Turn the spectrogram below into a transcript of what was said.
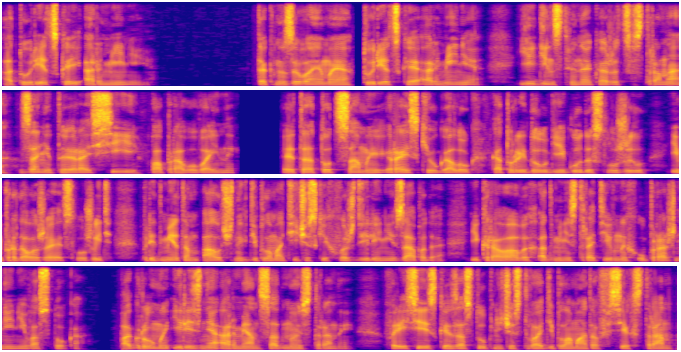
О турецкой Армении. Так называемая турецкая Армения единственная, кажется, страна, занятая Россией по праву войны. Это тот самый райский уголок, который долгие годы служил и продолжает служить предметом алчных дипломатических вожделений Запада и кровавых административных упражнений Востока. Погромы и резня армян с одной стороны, фарисейское заступничество дипломатов всех стран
